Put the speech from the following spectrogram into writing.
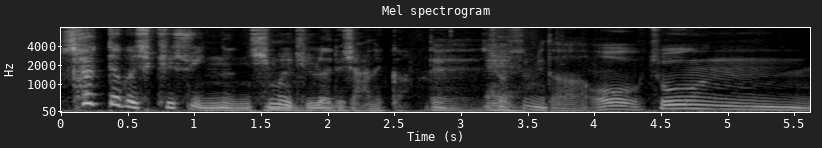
설득을 시킬 수 있는 힘을 길러야 되지 않을까. 네, 네. 좋습니다. 오, 좋은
